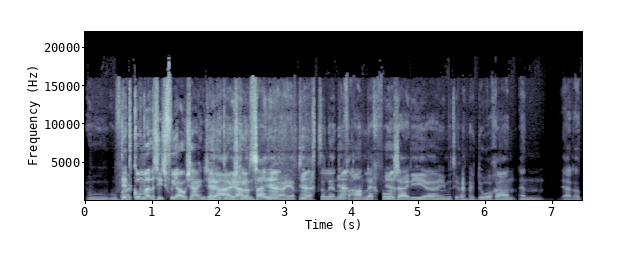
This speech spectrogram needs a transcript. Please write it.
hoe, hoe vaak... Dit kon wel eens iets voor jou zijn, zei ja, ja, dat zei hij. Ja. Je hebt er ja. echt talent Ja. of aanleg voor, Ja. zei hij. Je moet hier echt mee doorgaan. En ja, dat,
